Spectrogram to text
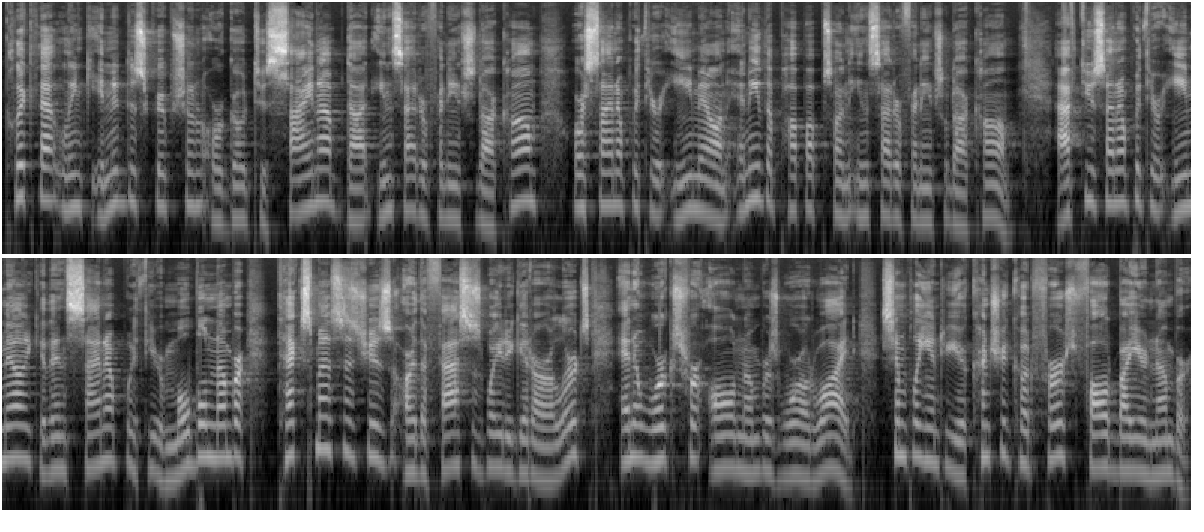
click that link in the description or go to signup.insiderfinancial.com or sign up with your email on any of the pop ups on insiderfinancial.com. After you sign up with your email, you can then sign up with your mobile number. Text messages are the fastest way to get our alerts, and it works for all numbers worldwide. Simply enter your country code first, followed by your number.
